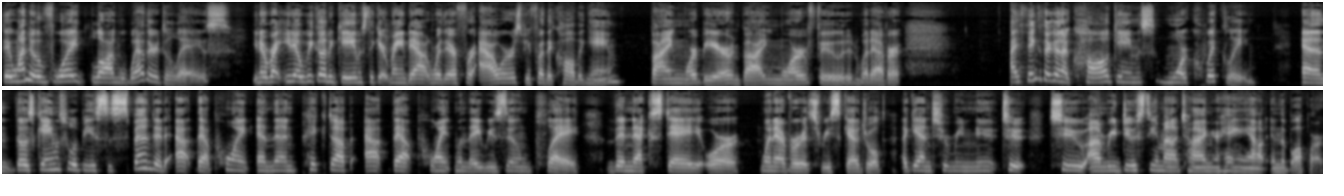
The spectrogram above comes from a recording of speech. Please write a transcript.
they want to avoid long weather delays. You know, right? You know, we go to games that get rained out and we're there for hours before they call the game, buying more beer and buying more food and whatever. I think they're going to call games more quickly and those games will be suspended at that point and then picked up at that point when they resume play the next day or whenever it's rescheduled again to renew to to um, reduce the amount of time you're hanging out in the ballpark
